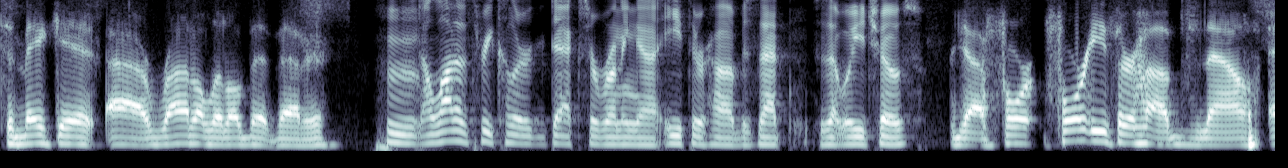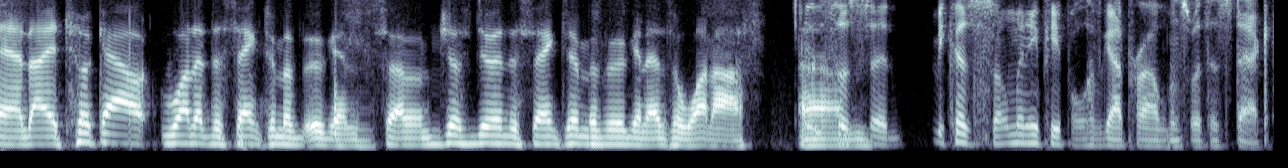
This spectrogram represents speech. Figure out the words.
to make it uh, run a little bit better. Hmm, a lot of the three color decks are running uh, Aether Hub. Is that is that what you chose? Yeah, four four Aether Hubs now, and I took out one of the Sanctum of Ugin, so I'm just doing the Sanctum of Ugin as a one-off. And so, Um, Sid, because so many people have got problems with this deck,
